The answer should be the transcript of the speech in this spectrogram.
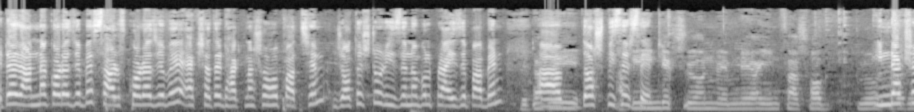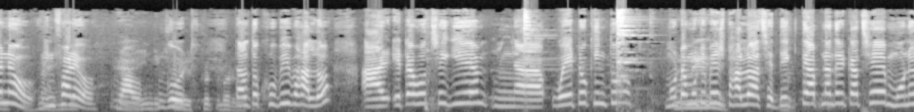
এটা রান্না করা যাবে সার্ভ করা যাবে একসাথে ঢাকনা সহ পাচ্ছেন। যথেষ্ট রিজনেবল প্রাইসে পাবেন দশ পিসের সেট এমনি ইনফা সব ইন্ডাকশনেও হ্যাঁ, ইনফারেও? হ্যাঁ, ওয়াও গুড। তাহলে তো খুবই ভালো। আর এটা হচ্ছে গিয়ে ওয়েটও কিন্তু মোটামুটি মানে- বেশ ভালো আছে। দেখতে আপনাদের কাছে মনে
